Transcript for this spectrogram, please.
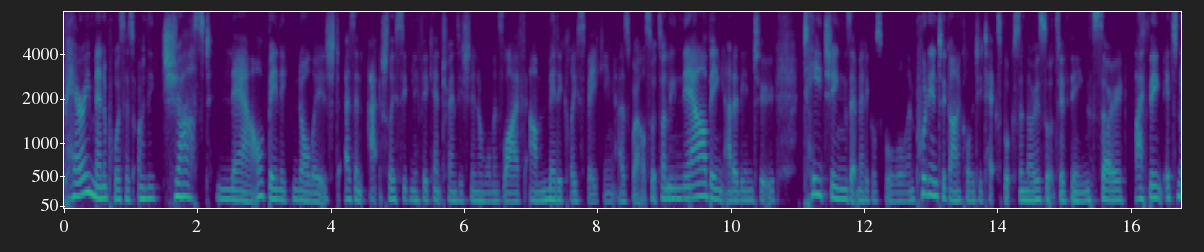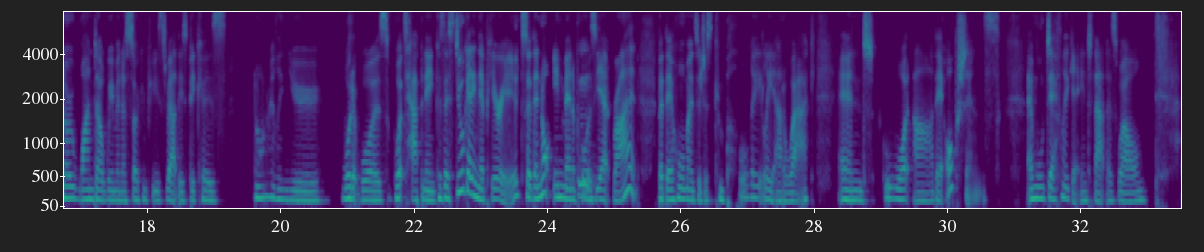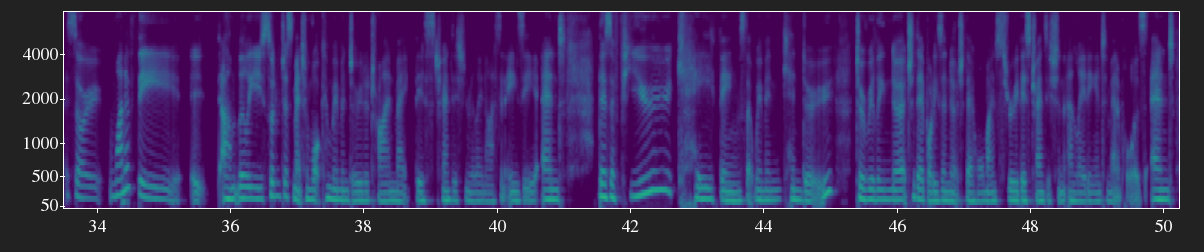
perimenopause has only just now been acknowledged as an actually significant transition in a woman's life, um, medically speaking, as well. So it's only mm. now being added into teachings at medical school and put into gynecology textbooks and those sorts of things. So I think it's no wonder women are so confused about this because no one really knew what it was, what's happening, because they're still getting their period. So they're not in menopause mm. yet, right? But their hormones are just completely out of whack. And what are their options? And we'll definitely get into that as well. So, one of the, eh, um, Lily, you sort of just mentioned what can women do to try and make this transition really nice and easy. And there's a few key things that women can do to really nurture their bodies and nurture their hormones through this transition and leading into menopause. And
